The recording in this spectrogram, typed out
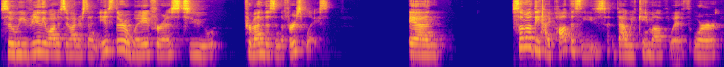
So we really wanted to understand is there a way for us to prevent this in the first place? And some of the hypotheses that we came up with were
